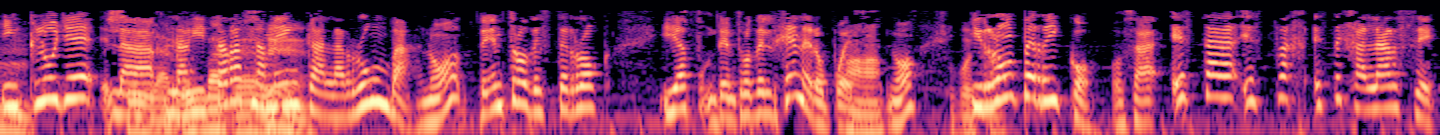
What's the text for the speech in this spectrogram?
incluye Sí, la, la la rumba, guitarra claro. flamenca la rumba no dentro de este rock y a- dentro del género pues Ah, no y rompe rico o sea esta esta este jalarse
